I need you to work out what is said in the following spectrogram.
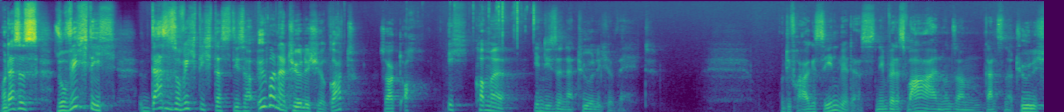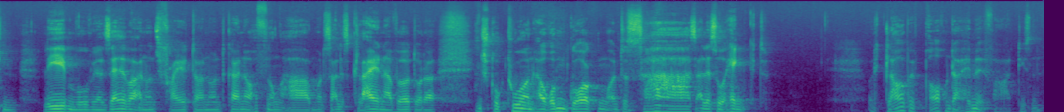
Und das ist so wichtig, das ist so wichtig, dass dieser übernatürliche Gott sagt, ach, ich komme in diese natürliche Welt. Und die Frage ist, sehen wir das? Nehmen wir das wahr in unserem ganz natürlichen Leben, wo wir selber an uns scheitern und keine Hoffnung haben und es alles kleiner wird oder in Strukturen herumgurken und es ah, es alles so hängt. Und ich glaube, wir brauchen da Himmelfahrt, diesen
